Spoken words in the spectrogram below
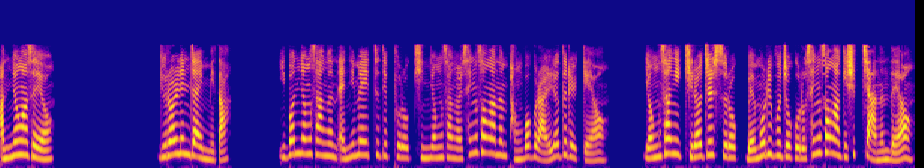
안녕하세요. 뉴럴린자입니다. 이번 영상은 애니메이트 디프로 긴 영상을 생성하는 방법을 알려드릴게요. 영상이 길어질수록 메모리 부족으로 생성하기 쉽지 않은데요.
